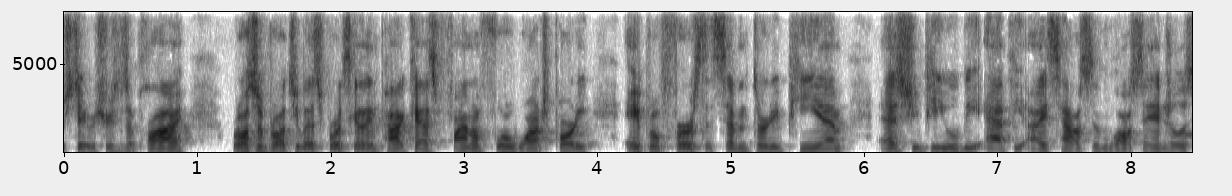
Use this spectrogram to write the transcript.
state restrictions apply. We're also brought to you by Sports Gambling Podcast Final Four Watch Party, April 1st at 7.30 p.m. SGP will be at the Ice House in Los Angeles.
